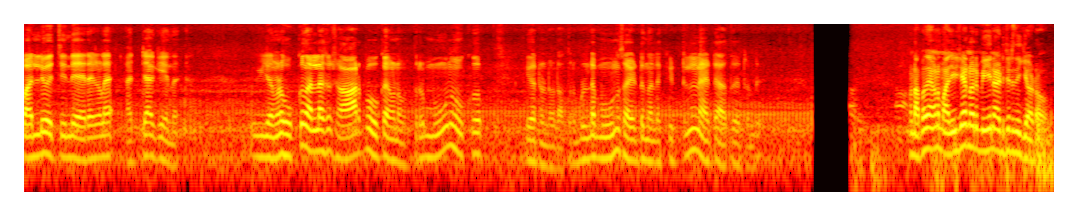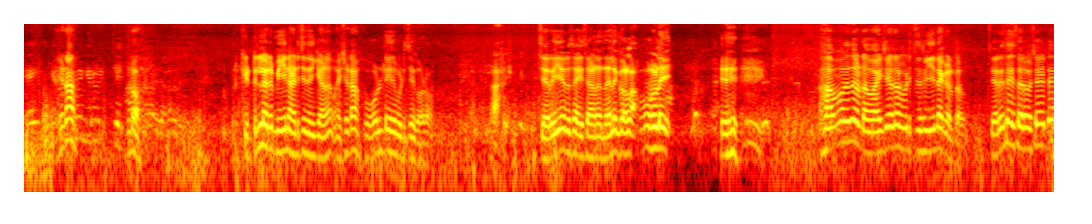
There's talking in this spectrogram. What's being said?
പല്ല് വെച്ച് ഇതിന്റെ ഇരകളെ അറ്റാക്ക് ചെയ്യുന്നത് നമ്മുടെ ഹുക്ക് നല്ല ഷാർപ്പ് ഹുക്കാണ് ഇത്ര മൂന്ന് ഹുക്ക് കയറിയിട്ടുണ്ട് കേട്ടോ ത്രിബിളിന്റെ മൂന്ന് സൈഡ് നല്ല കിട്ടലിനായിട്ട് അകത്ത് കിട്ടുന്നുണ്ട് അപ്പോൾ ഞങ്ങൾ മജീഷാണ് ഒരു മീൻ അടിച്ചിട്ട് നിൽക്കാം കേട്ടോ. ചേട്ടാ കേട്ടോ ഒരു കിട്ടില്ല ഒരു മീൻ അടിച്ച് നിൽക്കാണ് മനുഷ്യടാ ഹോൾഡ് ചെയ്ത് പിടിച്ചേക്കോട്ടോ ആ ചെറിയൊരു സൈസാണ് നല്ല കൊള്ളാം. പൊളി അപ്പോൾ ഇത് കേട്ടോ വൈശേട്ടൻ പിടിച്ച മീനൊക്കെ ഉണ്ടോ? ചെറിയ സൈസാണ് പക്ഷേ അതിന്റെ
